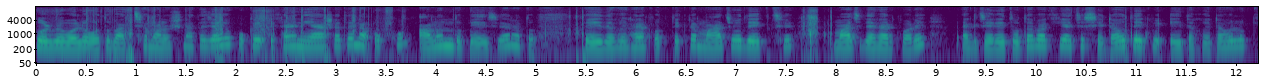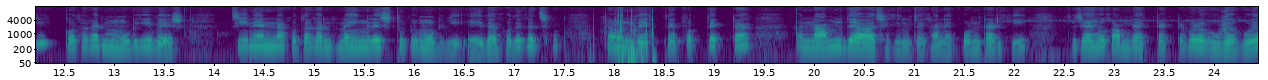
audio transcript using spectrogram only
করবে বলো? ও তো বাচ্চা মানুষ না। তো যাই হোক, ওকে এখানে নিয়ে আসাতে না ও খুব আনন্দ পেয়েছে, জানো তো? তো এই দেখো, এখানে প্রত্যেকটা মাছও দেখছে। মাছ দেখার পরে এক জায়গায় তোতা পাখি আছে, সেটাও দেখবে। এই দেখো, এটা হলো কি? কোথাকার মুরগি বেশ। চীনের না কোথাকার না ইংরেজ টুপি মুরগি, এই দেখো দেখেছ? কেমন দেখতে? প্রত্যেকটা নাম দেওয়া আছে কিন্তু এখানে, কোনটার কি? তো যাই হোক, আমরা একটা একটা করে ঘুরে ঘুরে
